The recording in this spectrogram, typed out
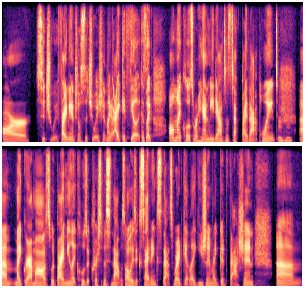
our situation financial situation like Yeah. i could feel it because like all my clothes were hand me downs and stuff by that point Mhm. um my grandmas would buy me like clothes at christmas and that was always exciting because that's where i'd get like usually my good fashion um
